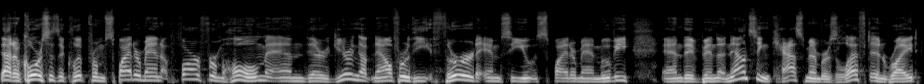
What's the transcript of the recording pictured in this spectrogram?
That, of course, is a clip from Spider Man Far From Home, and they're gearing up now for the third MCU Spider Man movie. And they've been announcing cast members left and right,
